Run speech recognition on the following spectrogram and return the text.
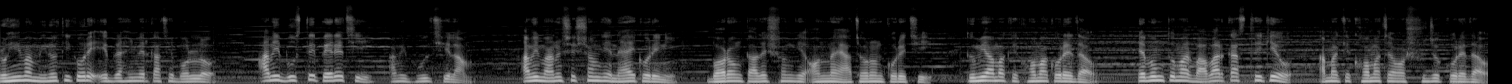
রহিমা মিনতি করে ইব্রাহিমের কাছে বলল, আমি বুঝতে পেরেছি, আমি ভুল ছিলাম। আমি মানুষের সঙ্গে ন্যায় করিনি, বরং তাদের সঙ্গে অন্যায় আচরণ করেছি। তুমি আমাকে ক্ষমা করে দাও এবং তোমার বাবার কাছ থেকেও আমাকে ক্ষমা চাওয়ার সুযোগ করে দাও।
